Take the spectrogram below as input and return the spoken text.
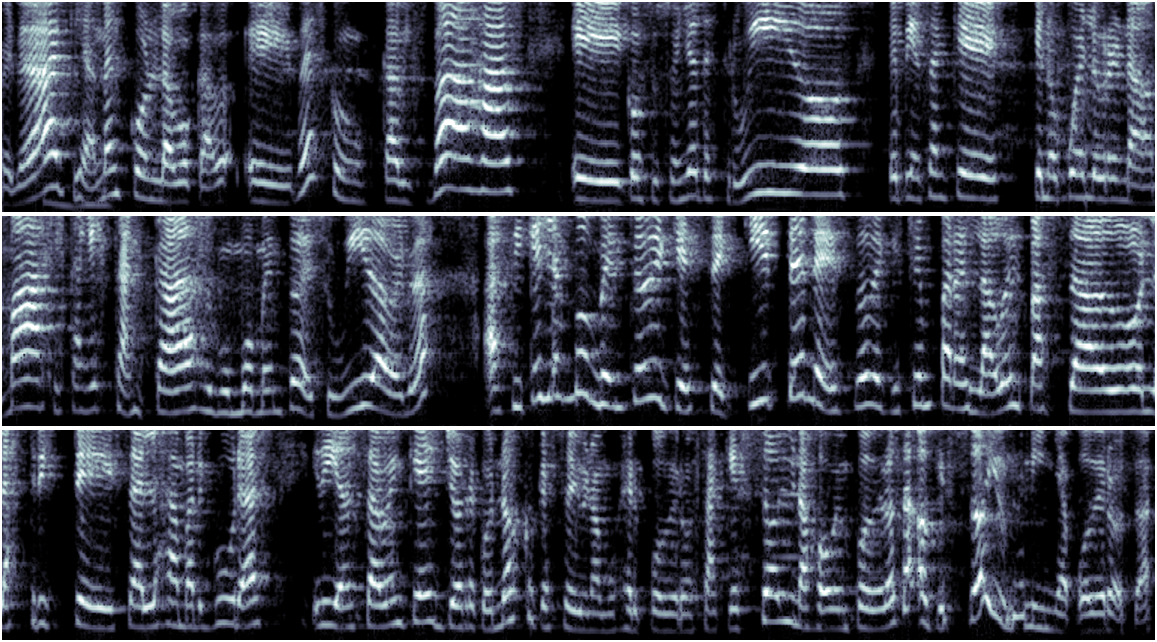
¿Verdad? Que andan con la boca, eh, ¿ves? Con cabizbajas, eh, con sus sueños destruidos, que piensan que, que, no pueden lograr nada más, que están estancadas en un momento de su vida, ¿verdad? Así que ya es momento de que se quiten eso, de que echen para el lado el pasado, las tristezas, las amarguras y digan, ¿saben qué? Yo reconozco que soy una mujer poderosa, que soy una joven poderosa o que soy una niña poderosa.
